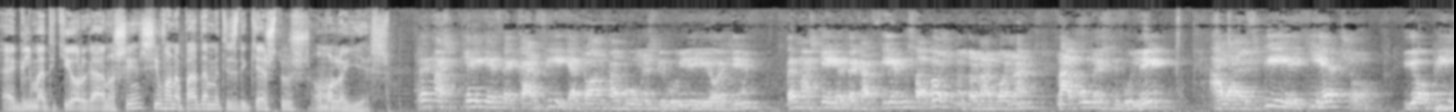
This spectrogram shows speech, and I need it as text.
εγκληματική οργάνωση σύμφωνα πάντα με τις δικές τους ομολογίες. Δεν μας καίγεται καρφί για το αν θα μπούμε στη Βουλή ή όχι. Δεν μας καίγεται καρφί. Εμείς θα δώσουμε τον αγώνα να μπούμε στη Βουλή. Αλλά αυτοί εκεί έξω οι οποίοι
